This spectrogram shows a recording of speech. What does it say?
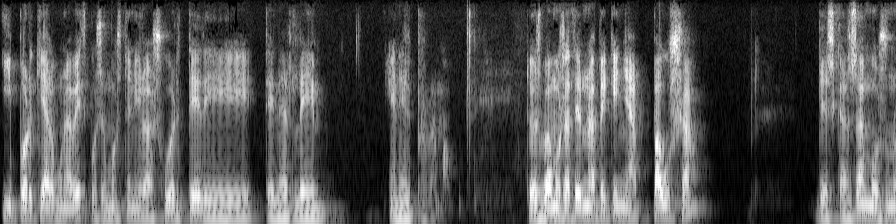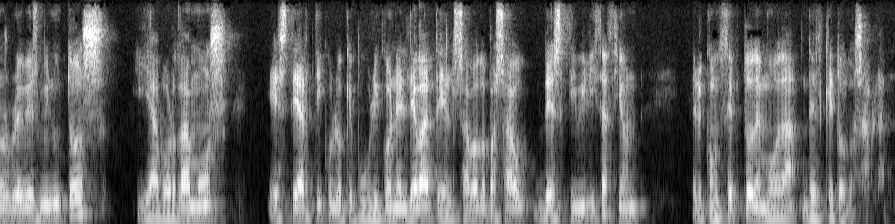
y porque alguna vez pues hemos tenido la suerte de tenerle en el programa. Entonces vamos a hacer una pequeña pausa, descansamos unos breves minutos y abordamos este artículo que publicó en el debate el sábado pasado, Descivilización, el concepto de moda del que todos hablan.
